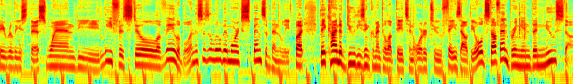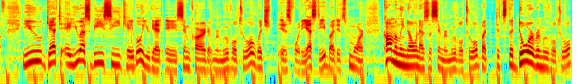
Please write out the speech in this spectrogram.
they released this when the Leaf is still available, and this is a little bit more expensive than the Leaf, but they kind of do these incremental updates in order to phase out the old stuff and bring in the new stuff. You get a USB-C cable, you get a SIM card removal tool, which is for the SD, but it's more commonly known as the SIM removal tool, but it's the door removal tool.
